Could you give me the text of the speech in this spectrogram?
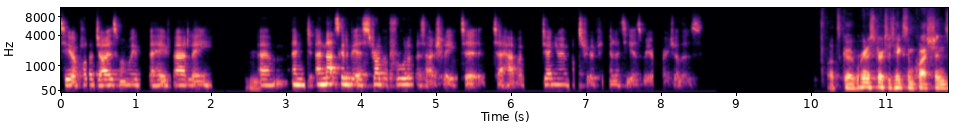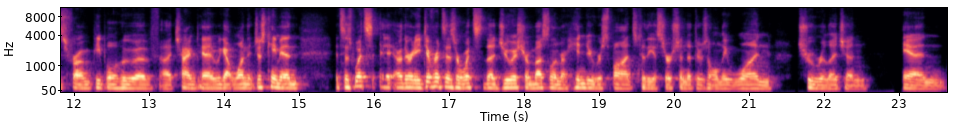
to apologize when we've behaved badly, mm. um, and and that's going to be a struggle for all of us actually to to have a genuine posture of humility as we approach others. That's good. We're going to start to take some questions from people who have uh, chimed in. We got one that just came in. It says, "What's are there any differences, or what's the Jewish or Muslim or Hindu response to the assertion that there's only one true religion, and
